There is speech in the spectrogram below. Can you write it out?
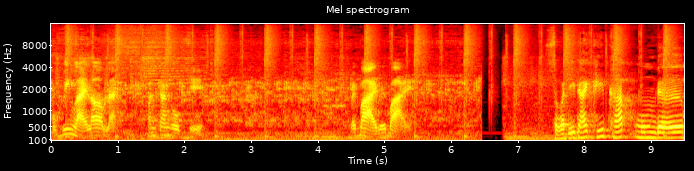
ผมวิ่งหลายรอบแล้วค่อนข้างโอเคบายบายบายบายสวัสดีท้ายคลิปครับ มุมเดิม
